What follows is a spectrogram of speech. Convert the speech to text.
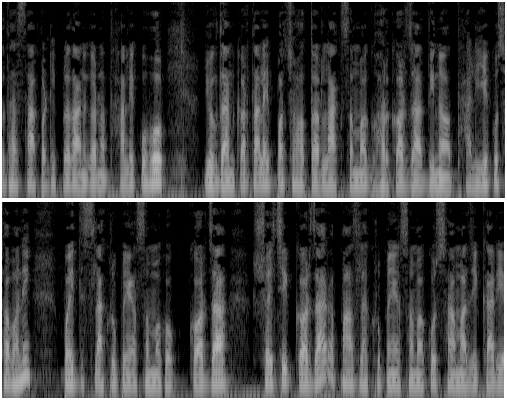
तथा सापटी प्रदान गर्न थालेको हो। योगदानकर्तालाई पचहत्तर लाखसम्म घर कर्जा दिन थालिएको छ भने पैंतिस लाख रूपियाँसम्मको कर्जा शैक्षिक कर्जा र पाँच लाख रूपियाँसम्मको सामाजिक कार्य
